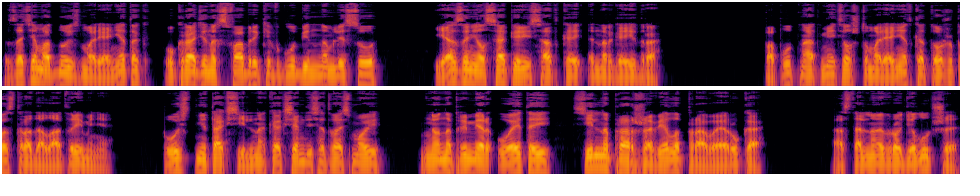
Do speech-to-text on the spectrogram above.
затем одну из марионеток, украденных с фабрики в глубинном лесу, я занялся пересадкой энергоядра. Попутно отметил, что марионетка тоже пострадала от времени. Пусть не так сильно, как 78-й, но, например, у этой сильно проржавела правая рука. Остальное вроде лучше,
